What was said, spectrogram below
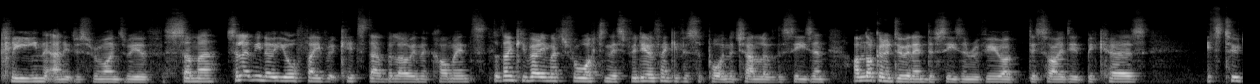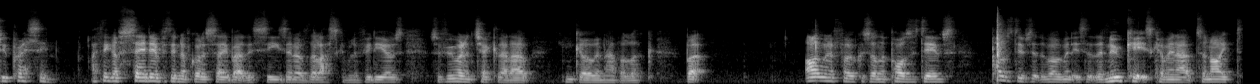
Clean and it just reminds me of summer. So let me know your favourite kits down below in the comments. So thank you very much for watching this video. Thank you for supporting the channel over the season. I'm not going to do an end of season review, I've decided, because it's too depressing. I think I've said everything I've got to say about this season over the last couple of videos. So if you want to check that out, you can go and have a look. But I'm going to focus on the positives positives at the moment is that the new kit is coming out tonight.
